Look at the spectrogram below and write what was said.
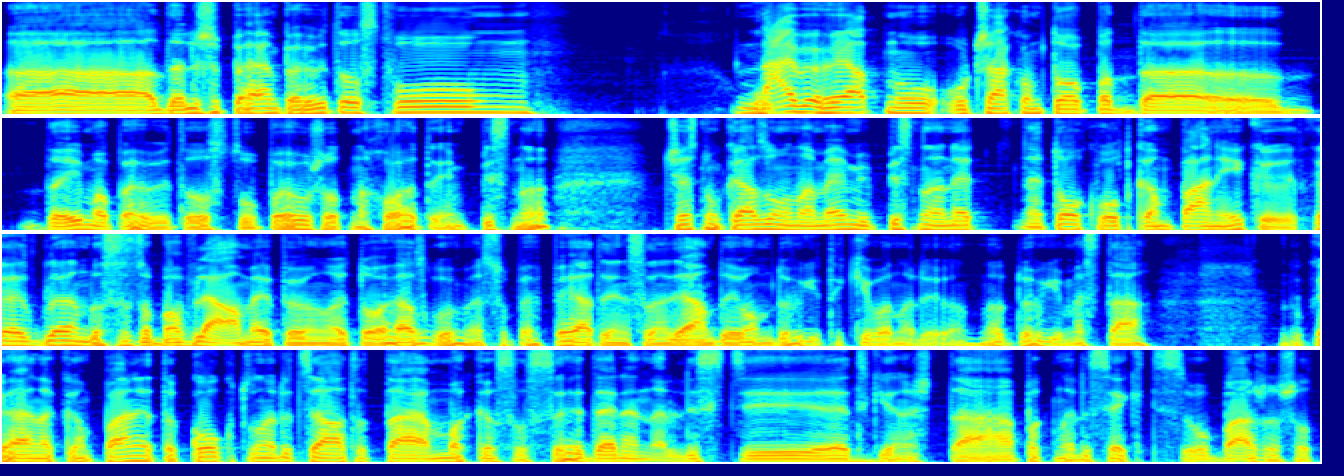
А, дали ще правим правителство? Най-вероятно очаквам този път да, да има правителство, първо, защото на хората им писна. Честно казано, на мен ми писна не, не толкова от кампании, където гледам да се забавляваме. Примерно е този разговор ми е супер приятен и се надявам да имам други такива нали, на други места до края на кампанията, колкото нали, цялата тая мъка с редене на листи, е такива неща, пък нали, всеки ти се обажда, защото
